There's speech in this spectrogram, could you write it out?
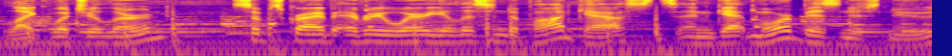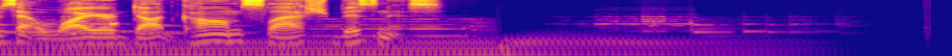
Like what you learned? Subscribe everywhere you listen to podcasts and get more business news at wired.com/business.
